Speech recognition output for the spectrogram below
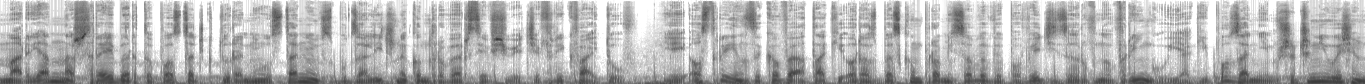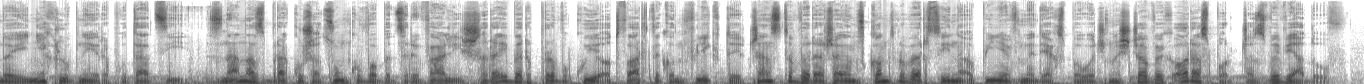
Marianna Schreiber to postać, która nieustannie wzbudza liczne kontrowersje w świecie freak fightów. Jej ostre językowe ataki oraz bezkompromisowe wypowiedzi zarówno w ringu, jak i poza nim przyczyniły się do jej niechlubnej reputacji. Znana z braku szacunku wobec rywali, Schreiber prowokuje otwarte konflikty, często wyrażając kontrowersyjne opinie w mediach społecznościowych oraz podczas wywiadów.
